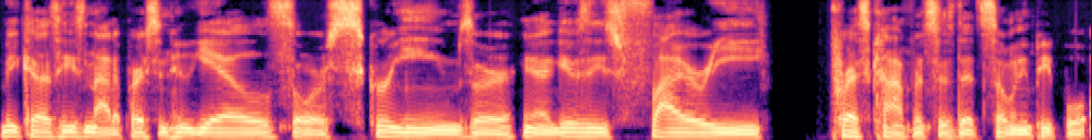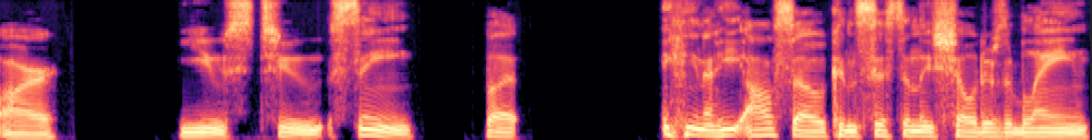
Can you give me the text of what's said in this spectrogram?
because he's not a person who yells or screams or, you know, gives these fiery press conferences that so many people are used to seeing. But you know, he also consistently shoulders the blame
